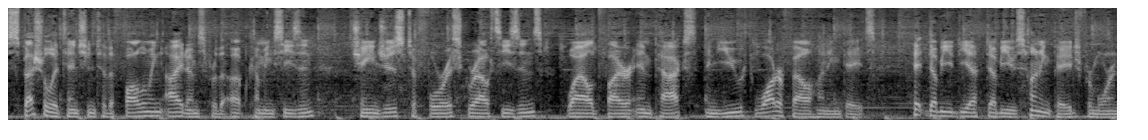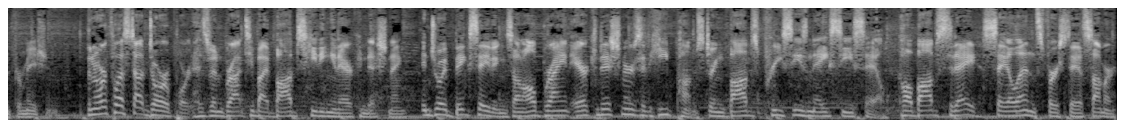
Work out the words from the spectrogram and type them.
special attention to the following items for the upcoming season changes to forest grouse seasons, wildfire impacts, and youth waterfowl hunting dates. Hit WDFW's hunting page for more information. The Northwest Outdoor Report has been brought to you by Bob's Heating and Air Conditioning. Enjoy big savings on all Bryant air conditioners and heat pumps during Bob's preseason AC sale. Call Bob's today. Sale ends first day of summer.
